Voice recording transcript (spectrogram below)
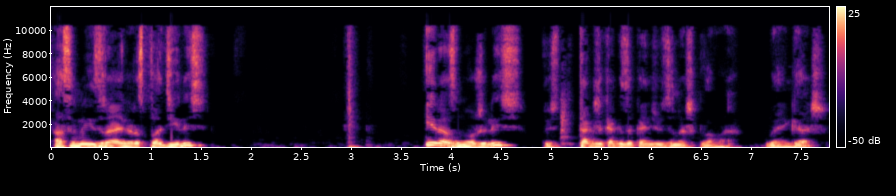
а сыны Израиля расплодились, и размножились, то есть так же, как и заканчивается наша глава Вайгаш,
